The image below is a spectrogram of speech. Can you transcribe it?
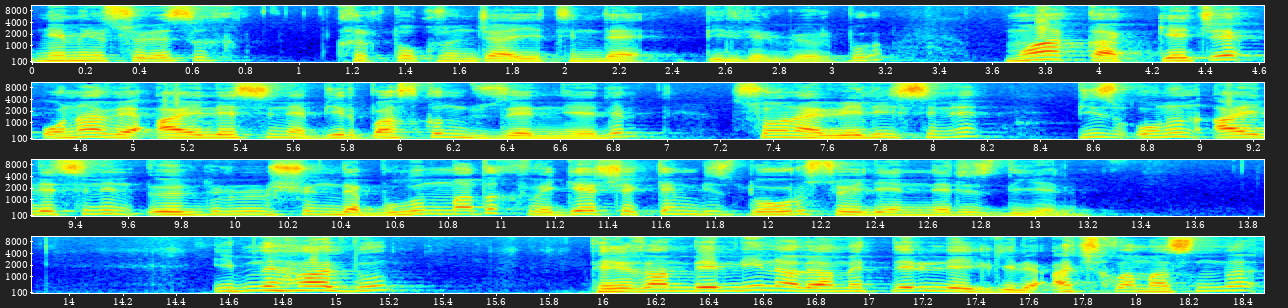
Neml suresi 49. ayetinde bildiriliyor bu. Muhakkak gece ona ve ailesine bir baskın düzenleyelim. Sonra velisine biz onun ailesinin öldürülüşünde bulunmadık ve gerçekten biz doğru söyleyenleriz diyelim. İbni Haldun peygamberliğin alametleriyle ilgili açıklamasında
